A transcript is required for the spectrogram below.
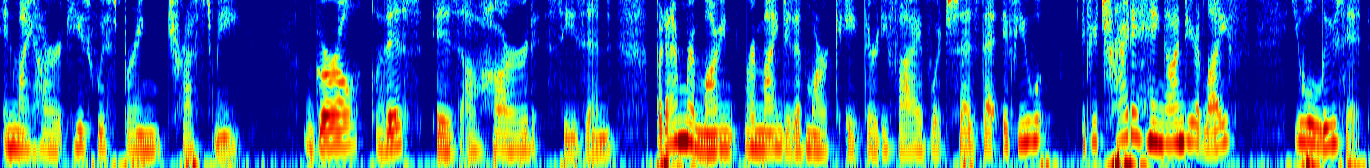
in my heart. He's whispering, "Trust me." Girl, this is a hard season, but I'm remind, reminded of Mark 8:35 which says that if you if you try to hang on to your life, you will lose it.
